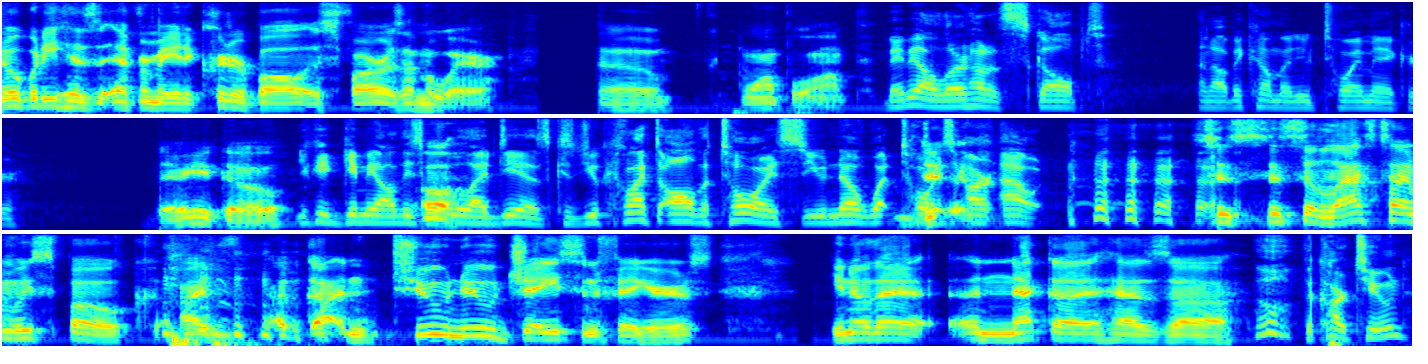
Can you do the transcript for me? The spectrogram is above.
Nobody has ever made a critter ball, as far as I'm aware. So womp womp. Maybe I'll learn how to sculpt, and I'll become a new toy maker. There you go. You could give me all these Oh. cool ideas because you collect all the toys, so you know what toys Dude. aren't out. since since the last time we spoke, I've I've gotten two new Jason figures. You know that uh, NECA has uh the cartoon,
